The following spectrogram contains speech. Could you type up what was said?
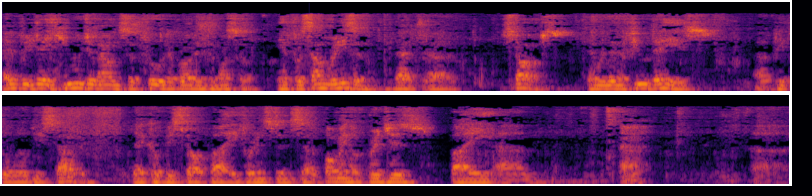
every day, huge amounts of food are brought into Moscow. If for some reason that uh, stops, then within a few days, uh, people will be starving. They could be stopped by, for instance, uh, bombing of bridges, by um, uh, uh,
